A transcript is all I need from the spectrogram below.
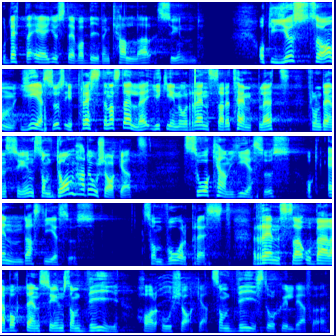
Och detta är just det vad Bibeln kallar synd. Och just som Jesus i prästernas ställe gick in och rensade templet från den synd som de hade orsakat, så kan Jesus och endast Jesus som vår präst rensa och bära bort den synd som vi har orsakat, som vi står skyldiga för.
